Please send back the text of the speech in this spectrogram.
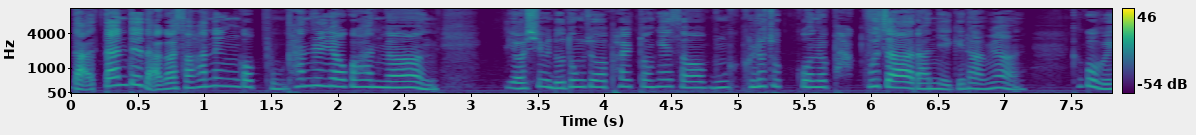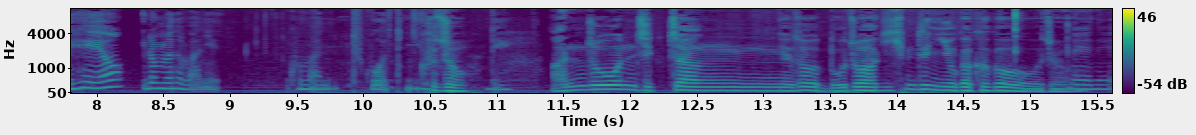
나 딴 데 나가서 하는 거 보- 하려고 하면 열심히 노동조합 활동해서 뭔가 근로 조건을 바꾸자라는 얘기를 하면 그거 왜 해요? 이러면서 많이 그만두거든요. 그죠. 네. 안 좋은 직장에서 노조하기 힘든 이유가 그거죠. 네네네.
